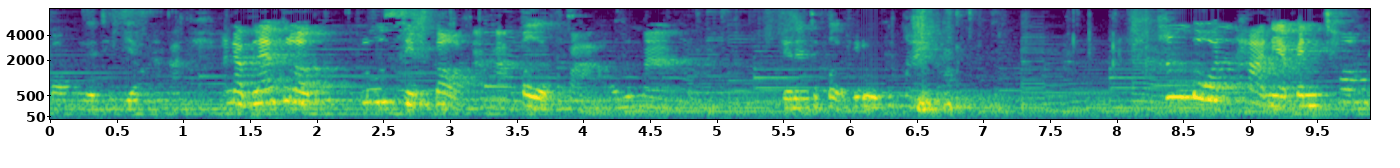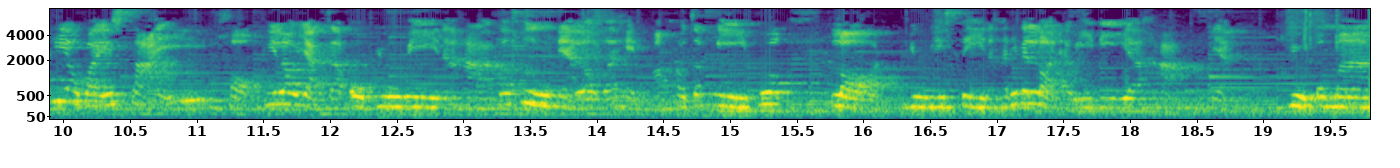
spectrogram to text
กองเลยทีเดียวนะคะ อันดับแรกคือเรารูดซิปก่อนนะคะ เปิดฝาขึ้นมา เดี๋ยวแนนจะเปิดให้ดูข้างในเนาะข้างบนค่ะเนี่ยเป็นช่องที่เอาไว้ใส่ของที่เราอยากจะอบ UV นะคะ ก็คือเนี่ยเราจะเห็นว่าเขาจะมีพวกหลอด UVC นะคะที่เป็นหลอด LED อะค่ะเนี่ย อยู่ประมาณ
